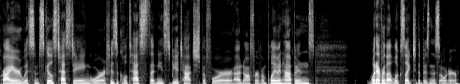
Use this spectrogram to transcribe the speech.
prior with some skills testing or a physical test that needs to be attached before an offer of employment happens, whatever that looks like to the business owner.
